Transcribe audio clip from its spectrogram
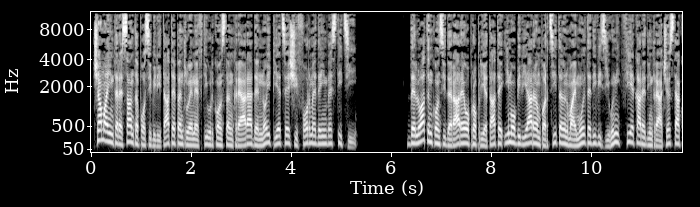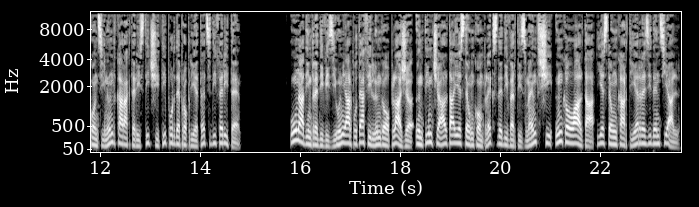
Cea mai interesantă posibilitate pentru NFT-uri constă în crearea de noi piețe și forme de investiții. De luat în considerare o proprietate imobiliară împărțită în mai multe diviziuni, fiecare dintre acestea conținând caracteristici și tipuri de proprietăți diferite. Una dintre diviziuni ar putea fi lângă o plajă, în timp ce alta este un complex de divertisment și, încă o alta, este un cartier rezidențial.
